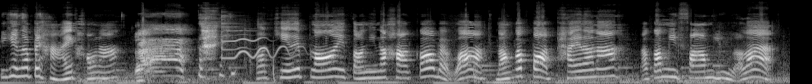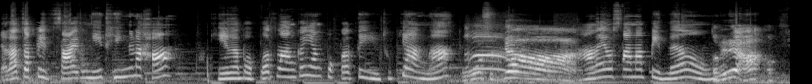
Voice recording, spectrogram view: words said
พี่เคนต้องไปหาให้เขานะ อ้าโอเคเรียบร้อย ตอนนี้นะคะก็แบบว่าน้องก็ปลอดภัยแล้วนะ แล้วก็มีฟาร์มอยู่แล้วแหละ เดี๋ยวเราจะปิดทรายตรงนี้ทิ้งนะคะโอ เคระบบรถรางก็ยังปกติอยู่ทุกอย่างนะโอ้สุดยอดเอาเร็วทรายมาปิดเร็วตรงนี้ด้วยเหรอโอเค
